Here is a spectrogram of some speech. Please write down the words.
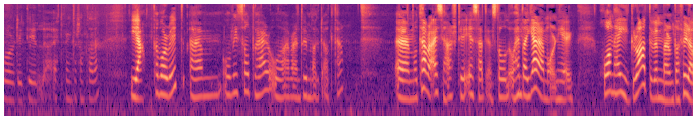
Var det till ett fingersamtal? Ja, ta var vi. Ehm um, och vi satt här och jag var en timme lagt alt det Ehm um, och det var ice här så jag satt i en stol och hämtade jära morgon här hon hei gråte ved meg om det fyrra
